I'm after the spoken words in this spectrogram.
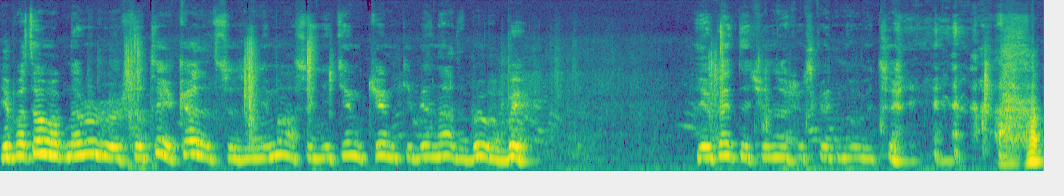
И потом обнаруживаешь, что ты, оказывается, занимался не тем, чем тебе надо было бы. И опять начинаешь искать новые цели.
